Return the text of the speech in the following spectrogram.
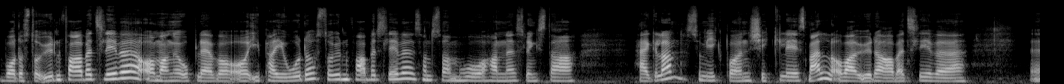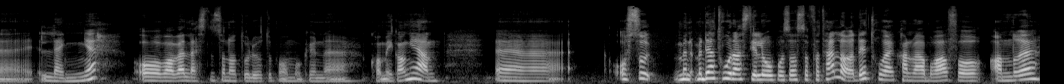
både å stå utenfor arbeidslivet, og mange opplever å i perioder stå utenfor arbeidslivet, sånn som hun Hanne Slyngstad Hegeland, som gikk på en skikkelig smell og var ute av arbeidslivet eh, lenge. Og var vel nesten sånn at hun lurte på om hun kunne komme i gang igjen. Eh, også, men, men det jeg tror jeg stiller opp hos oss og forteller, det tror jeg kan være bra for andre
